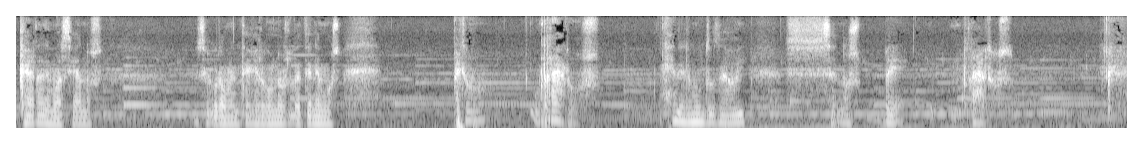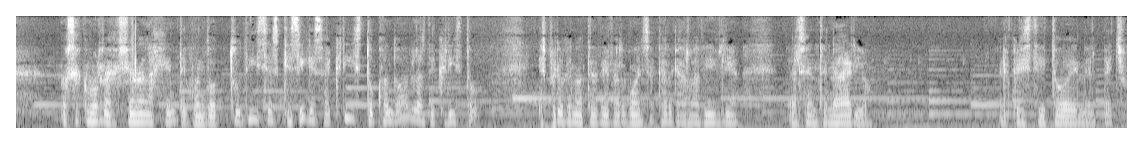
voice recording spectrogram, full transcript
cara de marcianos. Seguramente algunos la tenemos. Pero raros. En el mundo de hoy se nos ve raros. No sé cómo reacciona la gente cuando tú dices que sigues a Cristo, cuando hablas de Cristo. Espero que no te dé vergüenza cargar la Biblia, el centenario, el Cristito en el pecho.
